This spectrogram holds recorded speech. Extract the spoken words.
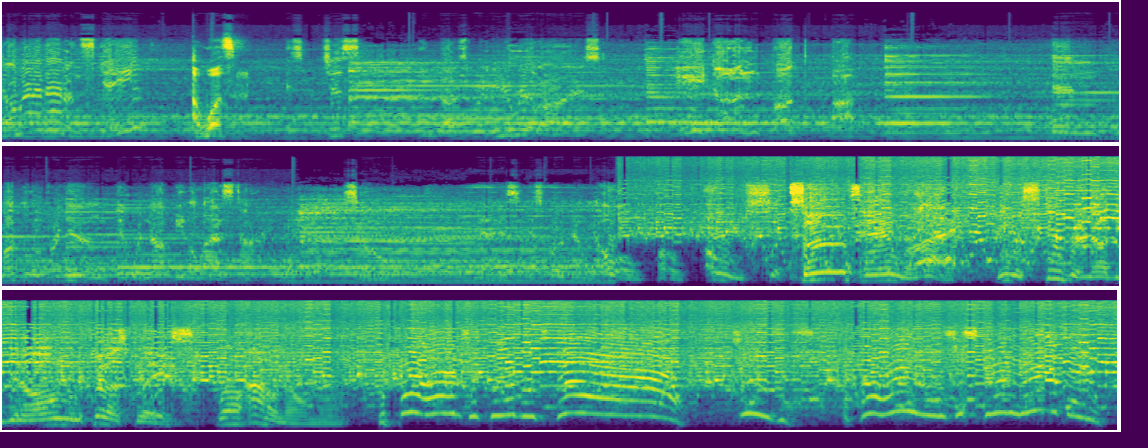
Come out of that unscathed? I wasn't. It's just, and that's when you realize he done fucked up. And luckily for him, it would not be the last time. So, yeah, his, his foot apparently, oh, uh-oh, oh shit. Serves him right. He was stupid enough to get on in the first place. Well, I don't know, man. The birds are good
